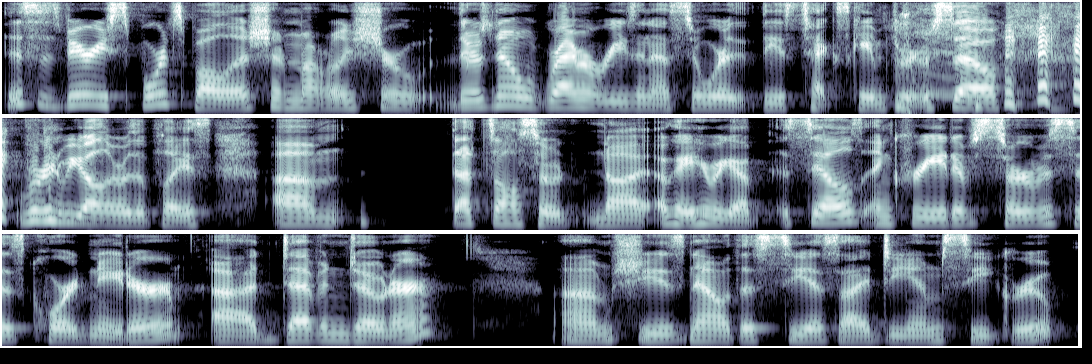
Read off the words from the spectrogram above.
This is very sports ballish. I'm not really sure. There's no rhyme or reason as to where these texts came through. So we're going to be all over the place. Um, that's also not okay. Here we go. Sales and creative services coordinator, uh, Devin Donor. Um, she is now with the CSI DMC group.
